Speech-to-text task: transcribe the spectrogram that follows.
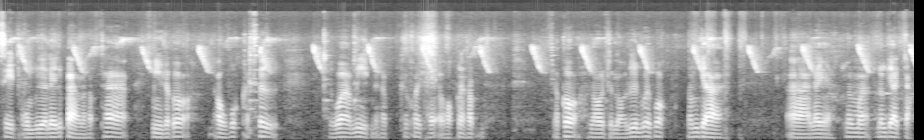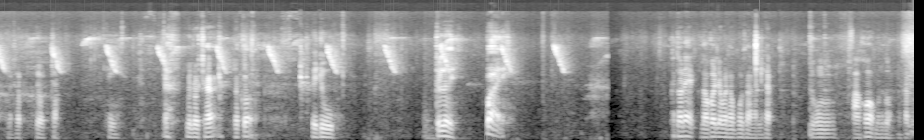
เศษผมหรืออะไรหรือเปล่านะครับ ถ้ามีแล้วก็เอาพวกคัตเตอร์หรือว่ามีดนะครับค่อยๆแทะออกนะครับ แล้วก็เราจะหล่อลื่นด้วยพวกน้ำยาอ่าอะไรอะน้ำมาน้ำยาจักรนะครับหยอดจักรนี่อะไม่รอช้าแล้วก็ไปดูกันเลยไปขั้นตอนแรกเราก็จะมาทำความสะอาดนะครับตรงฝาครอบมันก่อนนะครับ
